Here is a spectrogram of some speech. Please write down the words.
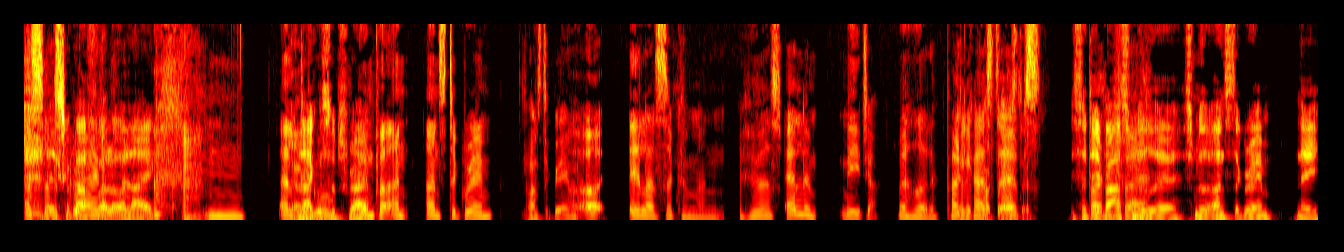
Jeg skal bare subscribe. follow og like. Mm, alt Like det and gode. subscribe. Ind på on- Instagram. Instagram. Og ellers så kan man høre os alle medier. Hvad hedder det? Podcast, podcast apps. Så det er bare smide, uh, smide Instagram. Nej,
